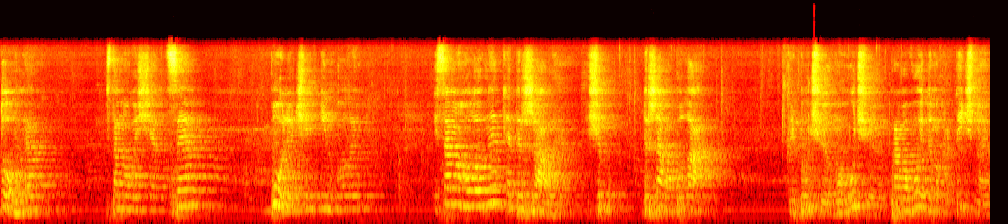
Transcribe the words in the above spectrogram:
довге становище, це боляче інколи. І саме головне для держави, щоб держава була кріпучою, могучою, правовою, демократичною,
